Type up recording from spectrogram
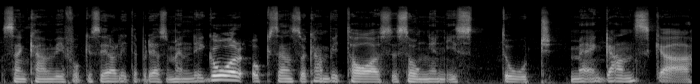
Sen kan vi fokusera lite på det som hände igår och sen så kan vi ta säsongen i stort med ganska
